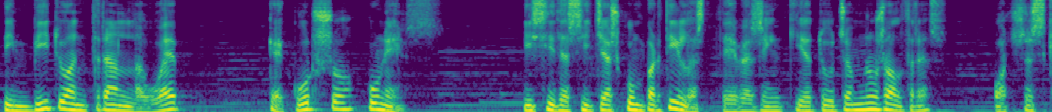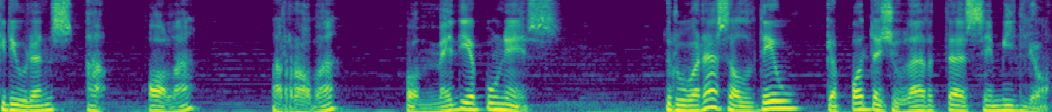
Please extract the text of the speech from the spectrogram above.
t'invito a entrar en la web quecurso.es I si desitges compartir les teves inquietuds amb nosaltres, pots escriure'ns a hola arroba commedia.es. Trobaràs el Déu que pot ajudar-te a ser millor,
